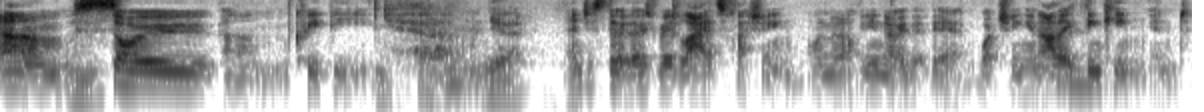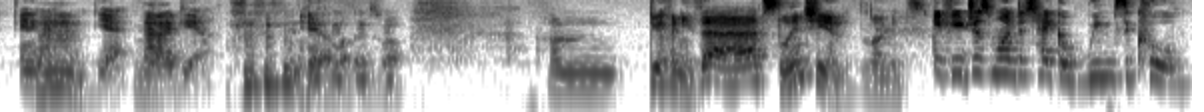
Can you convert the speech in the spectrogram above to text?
um so um creepy yeah, yeah. and just the, those red lights flashing on and off you know that they're watching and are they thinking and anyway Mm. yeah that Yeah. idea yeah, I love that as well. Um, do you have any that's Lynchian moments? If you just wanted to take a whimsical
